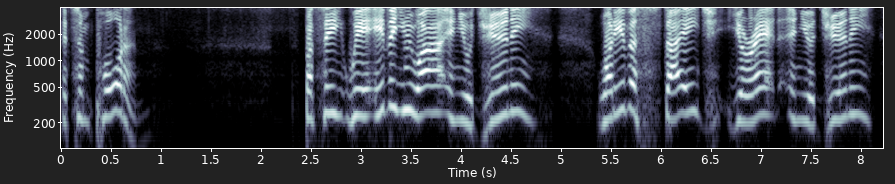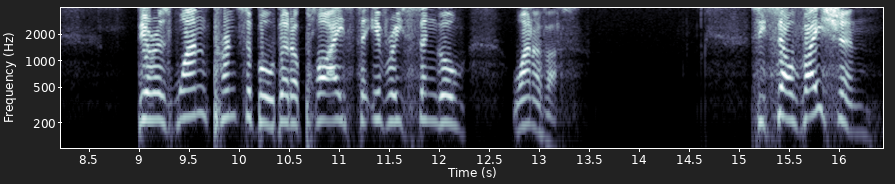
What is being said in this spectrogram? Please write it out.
it's important. But see, wherever you are in your journey, whatever stage you're at in your journey, there is one principle that applies to every single one of us. See, salvation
